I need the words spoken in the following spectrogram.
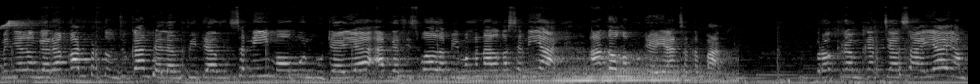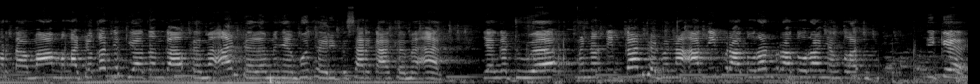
menyelenggarakan pertunjukan dalam bidang seni maupun budaya agar siswa lebih mengenal kesenian atau kebudayaan setempat. Hari Besar Keagamaan. Yang kedua, menertibkan dan menaati peraturan-peraturan yang telah dibuat. Tiga,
